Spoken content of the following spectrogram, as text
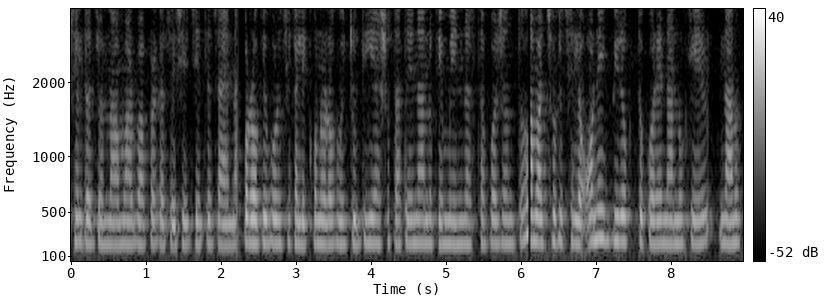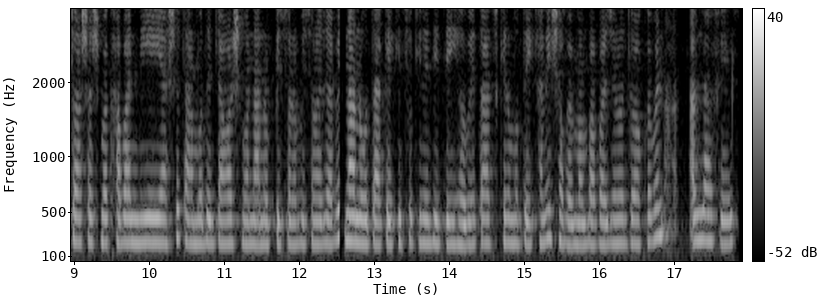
ছেলেটার জন্য আমার বাবার কাছে সে যেতে চায় না। ওরা ওকে বলছে খালি কোনরকম একটু দিয়ে আসো তাড়াতাড়ি নানুকে মেন রাস্তা পর্যন্ত। আমার ছোট ছেলে অনেক বিরক্ত করে নানুকে। নানু তো আসার সময় খাবার নিয়েই আসে। তার মধ্যে যাওয়ার সময় নানুর পিছনে, পিছনে যাবে। নানু তাকে কিছু কিনে দিতেই হবে। তো আজকের মতো এখানেই। সবাই আমার বাবার জন্য দোয়া করবেন। আল্লাহ হাফেজ।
